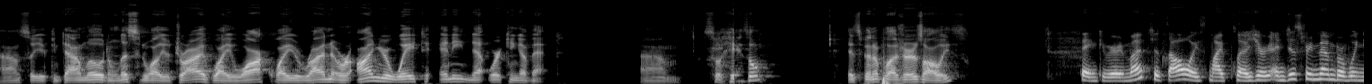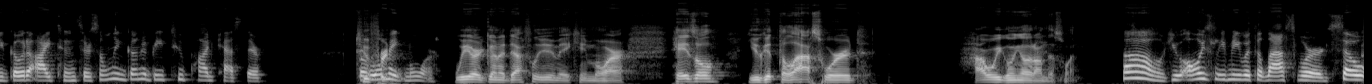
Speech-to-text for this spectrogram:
Uh, so you can download and listen while you drive, while you walk, while you run, or on your way to any networking event. Um, so, Hazel, it's been a pleasure as always. Thank you very much. It's always my pleasure. And just remember when you go to iTunes, there's only going to be two podcasts there. But we'll make more. We are going to definitely be making more. Hazel, you get the last word. How are we going out on this one? Oh, you always leave me with the last word. So,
